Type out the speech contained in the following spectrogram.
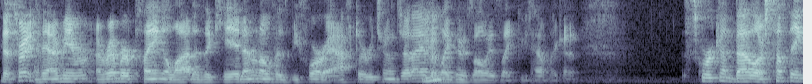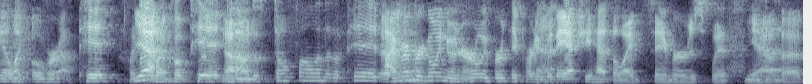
That's right. I, mean, I remember playing a lot as a kid. I don't know if it was before or after Return of the Jedi, Mhm. but like there was always like you'd have like a squirt gun battle or something like over a pit, like Yeah. quote unquote pit. You Uh-huh. know, just don't fall into the pit. or, I remember you know. going to an early birthday party Yeah. where they actually had the lightsabers with you Yeah. know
